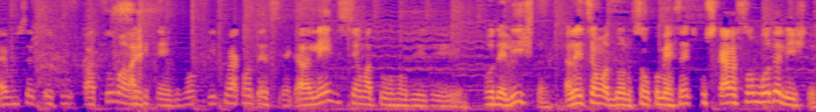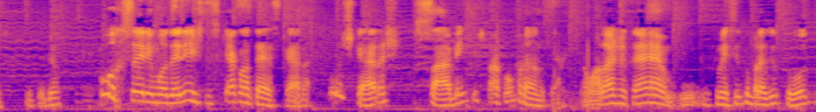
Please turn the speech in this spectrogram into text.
Aí você, a turma lá que tem, o que, que vai acontecer? Além de ser uma turma de, de modelista, além de ser uma dona, são comerciantes, os caras são modelistas, entendeu? Por serem modelistas, o que acontece, cara? Os caras sabem que está comprando, cara. É uma loja até conhecida no Brasil todo.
